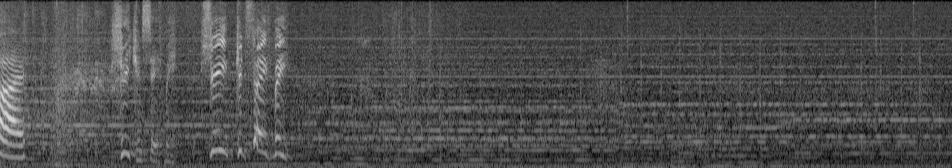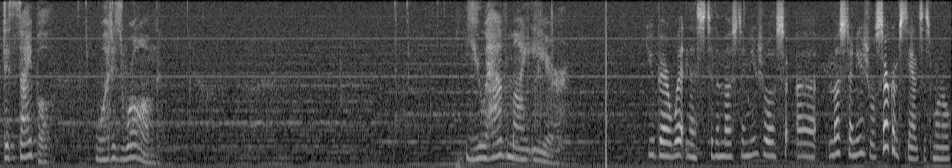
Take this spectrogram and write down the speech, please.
By. She can save me. She can save me. Disciple, what is wrong? You have my ear. You bear witness to the most unusual, uh, most unusual circumstances, mortal.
